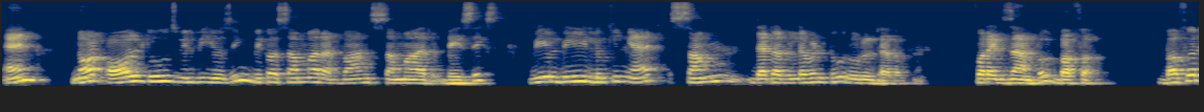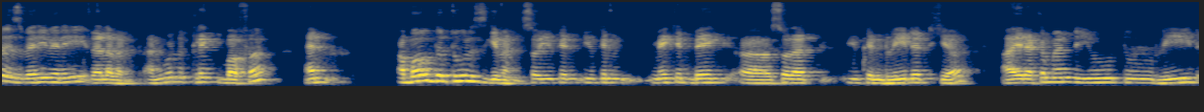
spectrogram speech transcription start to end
And not all tools will be using because some are advanced, some are basics. We will be looking at some that are relevant to rural development. For example, buffer. Buffer is very, very relevant. I'm going to click buffer and about the tool is given. So you can you can make it big uh, so that you can read it here. I recommend you to read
